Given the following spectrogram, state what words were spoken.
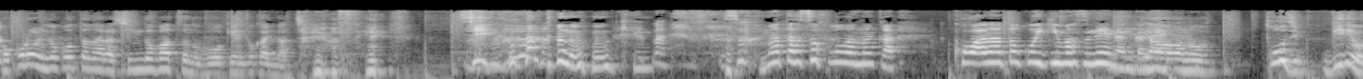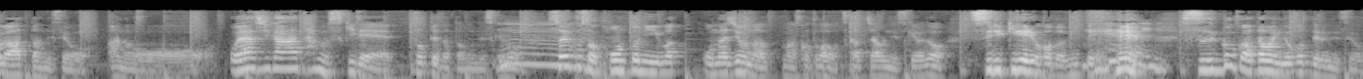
心に残ったならシンドバッドの冒険とかになっちゃいますね。シンドバッドの冒険。まあ、そまたそこはなんかコアなとこ行きますねなんかいねやあの当時ビデオがあったんですよ。あの親父が多分好きで撮ってたと思うんですけどうん。それこそ本当に今同じような、まあ、言葉を使っちゃうんですけれど擦り切れるほど見て すっごく頭に残ってるんですよ。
